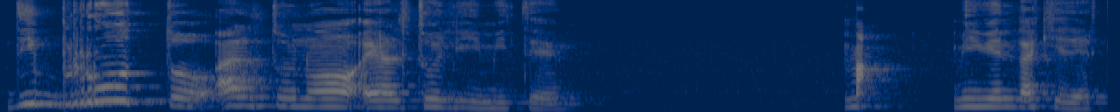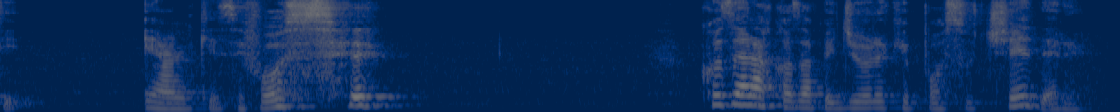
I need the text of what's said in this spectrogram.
di brutto al tuo no e al tuo limite, ma mi viene da chiederti, e anche se fosse, cos'è la cosa peggiore che può succedere?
